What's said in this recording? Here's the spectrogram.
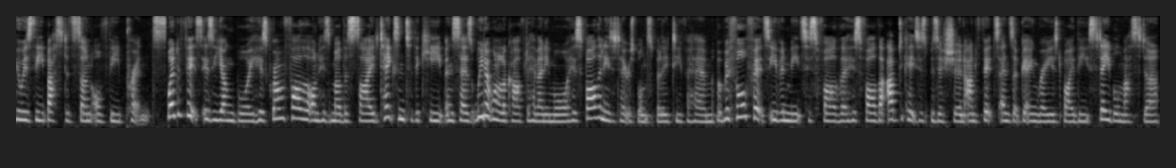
who is the bastard son of the prince. When Fitz is a young boy his grandfather on his mother's side takes him to the keep and says we don't want to look after him anymore his father needs to take responsibility for him but before Fitz even meets his father his father abdicates his position and Fitz ends up getting raised by the stable master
